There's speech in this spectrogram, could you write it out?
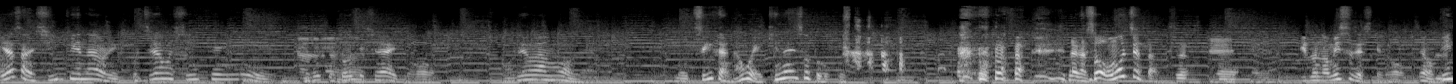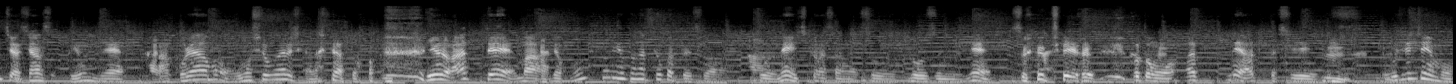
皆さん真剣なのに、こちらも真剣にお届けしないと、これはもうね、もう次から名古屋行けないぞと僕。だからそう思っちゃったんです。えー、自分のミスですけど、でもピンチはチャンスって言うんで、うん、あ、これはもう面白がるしかないなと。いうのがあって、まあ、でも本当に伺ってよかったですわ。そうね、市川さんがそう上手にね、するっていうこともあ,、ね、あったし、うん、僕自身も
